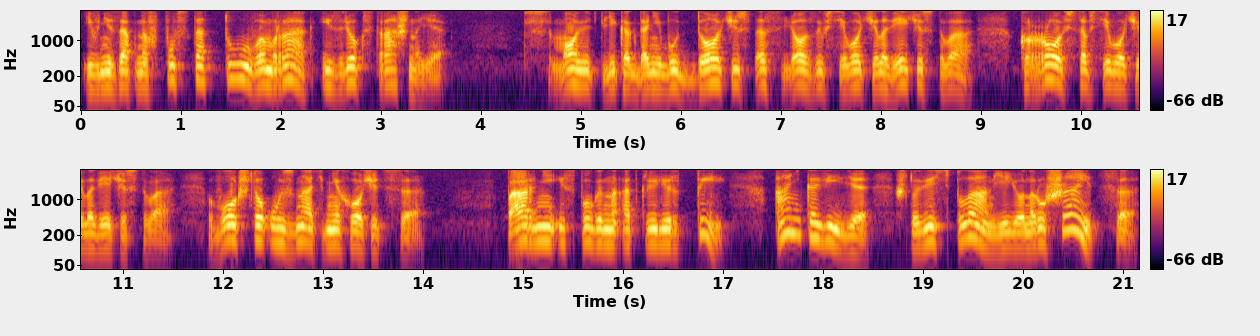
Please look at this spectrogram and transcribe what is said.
и внезапно в пустоту, во мрак изрек страшное. Смоют ли когда-нибудь дочисто слезы всего человечества, кровь со всего человечества? Вот что узнать мне хочется. Парни испуганно открыли рты, Анька, видя, что весь план ее нарушается,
